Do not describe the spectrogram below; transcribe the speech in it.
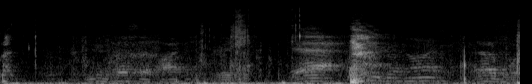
You can trust that pocket is great. Yeah. Attaboy.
